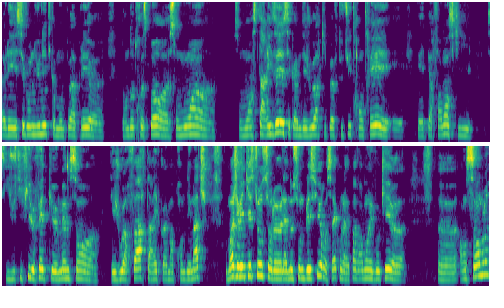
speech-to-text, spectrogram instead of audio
les second units, comme on peut appeler dans d'autres sports, euh, sont moins, sont moins starisés, c'est quand même des joueurs qui peuvent tout de suite rentrer et, être performants, ce qui, justifie le fait que même sans, tes joueurs phares, tu arrives quand même à prendre des matchs. Moi, j'avais une question sur la notion de blessure. C'est vrai qu'on l'avait pas vraiment évoqué ensemble.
